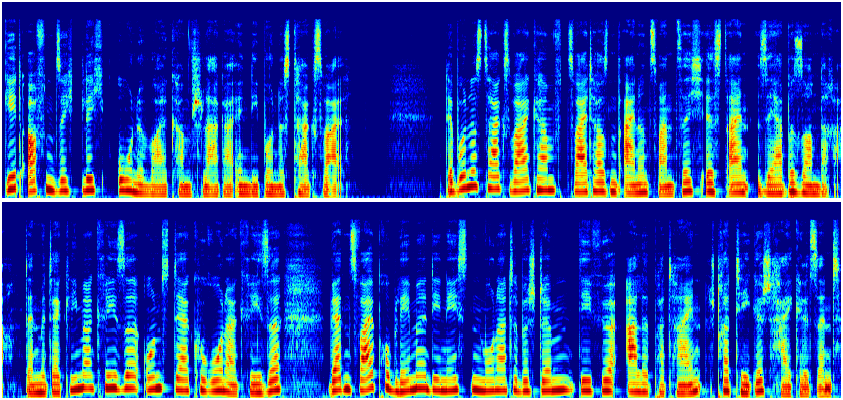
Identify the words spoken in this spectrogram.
geht offensichtlich ohne Wahlkampfschlager in die Bundestagswahl. Der Bundestagswahlkampf 2021 ist ein sehr besonderer, denn mit der Klimakrise und der Corona-Krise werden zwei Probleme die nächsten Monate bestimmen, die für alle Parteien strategisch heikel sind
